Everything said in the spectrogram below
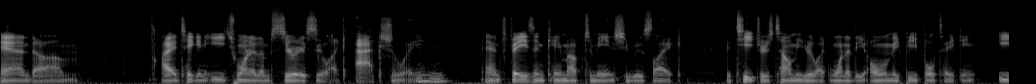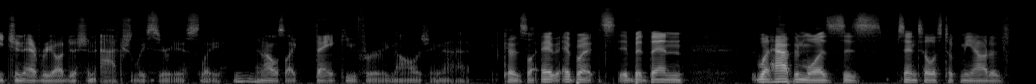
and um, I had taken each one of them seriously, like actually. Mm-hmm. And Faison came up to me and she was like, "The teachers tell me you're like one of the only people taking each and every audition actually seriously." Mm-hmm. And I was like, "Thank you for acknowledging that." Because, like, eh, eh, but but then, what happened was is Santillis took me out of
